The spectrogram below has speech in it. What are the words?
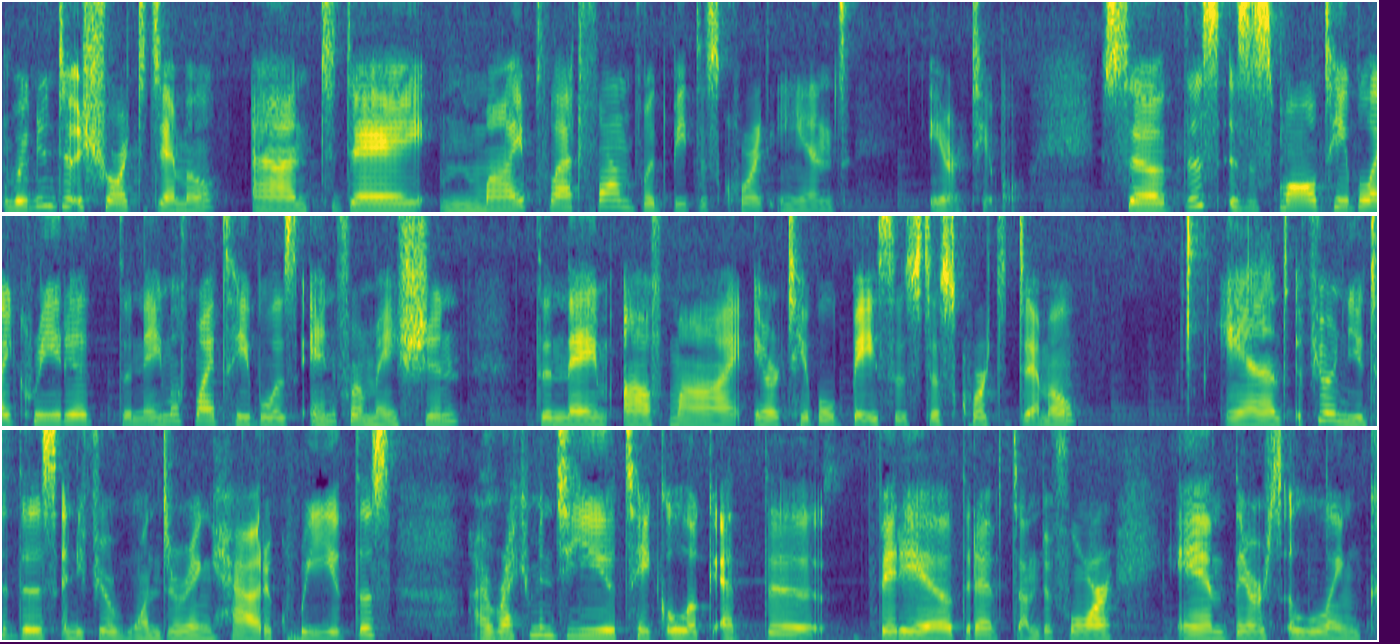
we're going to do a short demo and today my platform would be Discord and Airtable. So this is a small table I created. The name of my table is information. The name of my Airtable base is Discord demo. And if you're new to this and if you're wondering how to create this, I recommend you take a look at the video that I've done before and there's a link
